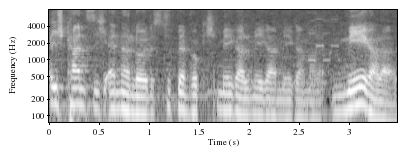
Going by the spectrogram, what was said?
Ich kann es nicht ändern, Leute. Es tut mir wirklich mega, mega, mega, mega, mega leid.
